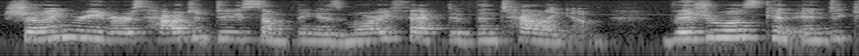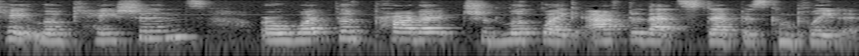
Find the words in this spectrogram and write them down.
Showing readers how to do something is more effective than telling them. Visuals can indicate locations or what the product should look like after that step is completed.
